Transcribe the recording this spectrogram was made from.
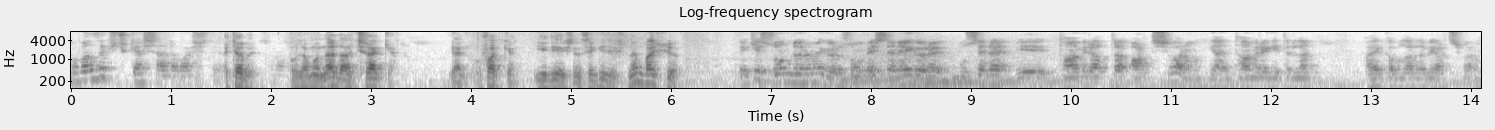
Babanız da küçük yaşlarda başlıyor. E tabi. O zamanlar daha çırakken. Yani ufakken. 7 yaşında, 8 yaşından başlıyor. Peki son döneme göre, son 5 seneye göre bu sene bir tamiratta artış var mı? Yani tamire getirilen ayakkabılarda bir artış var mı?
